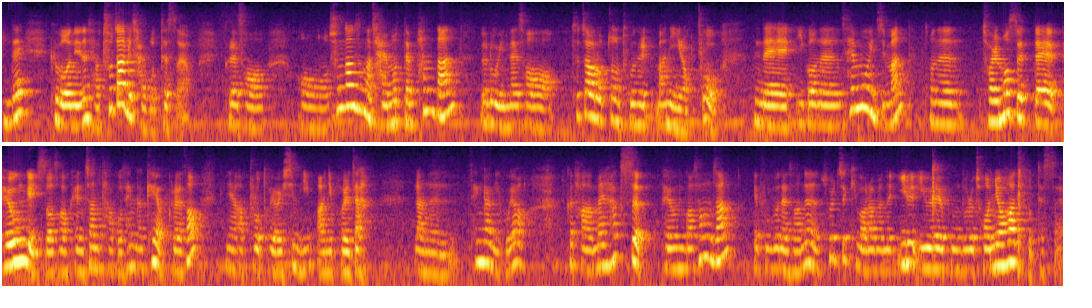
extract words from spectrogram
근데 그 원인은 제가 투자를 잘 못했어요. 그래서 어 순간순간 잘못된 판단으로 인해서 투자로 좀 돈을 많이 잃었고 근데 이거는 세모이지만 저는 젊었을 때 배운 게 있어서 괜찮다고 생각해요. 그래서 그냥 앞으로 더 열심히 많이 벌자 라는 생각이고요. 그 다음에 학습, 배움과 성장의 부분에서는 솔직히 말하면 일 이외의 공부를 전혀 하지 못했어요.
